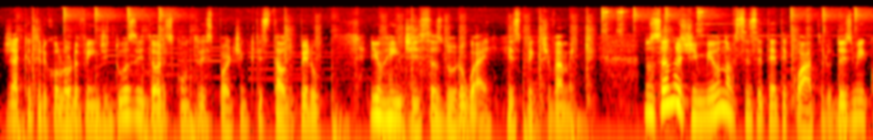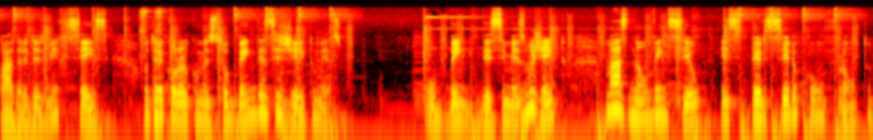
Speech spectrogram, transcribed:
já que o tricolor vem de duas vitórias contra o Sporting Cristal do Peru e o Rentistas do Uruguai, respectivamente. Nos anos de 1974, 2004 e 2006, o tricolor começou bem desse jeito mesmo. O bem desse mesmo jeito, mas não venceu esse terceiro confronto,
